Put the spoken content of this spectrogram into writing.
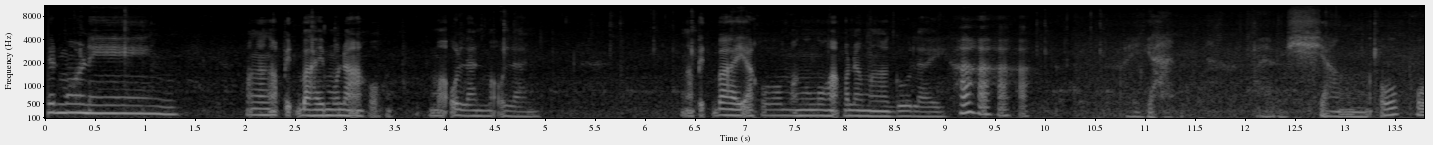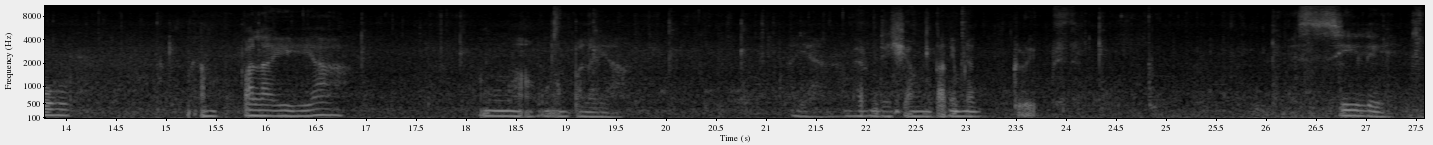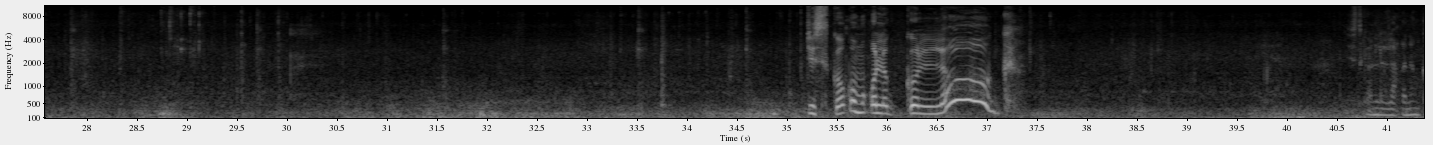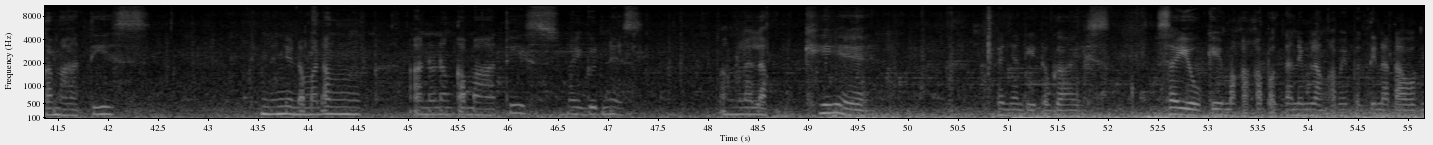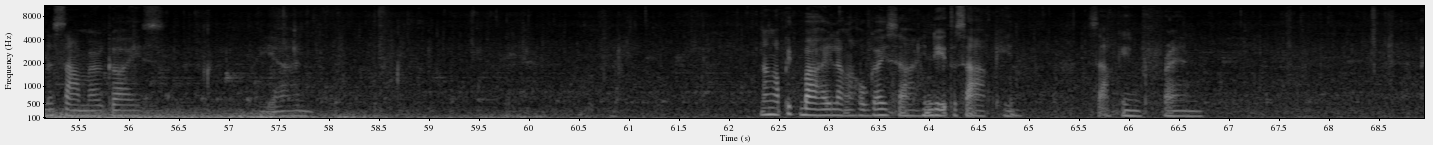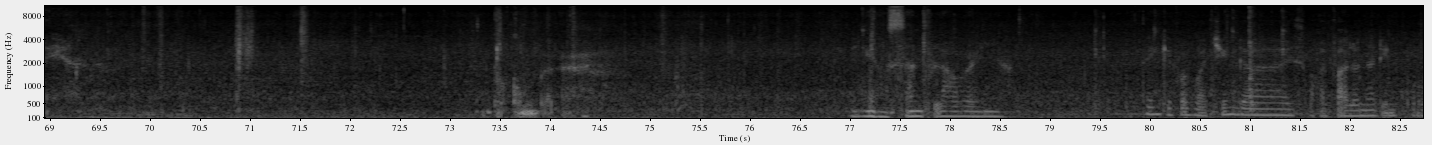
Good morning! Mga ngapit bahay muna ako. Maulan, maulan. Ngapit bahay ako, mangunguha ko ng mga gulay. Ha ha ha ha. Ayan. Mayroon siyang opo. May ampalaya. Mangunguha ako ng ampalaya. Ayan. Meron din siyang tanim na grapes. Sili. Diyos ko, kumukulog-kulog. Diyos ko, ang lalaki ng kamatis. Tingnan nyo naman ang ano ng kamatis. My goodness. Ang lalaki. Ganyan dito guys. Sa UK, makakapagtanim lang kami pag tinatawag na summer guys. Ayan. Nangapit bahay lang ako guys ha. Hindi ito sa akin. Sa aking friend. Ayan. Cucumber. Yan yung sunflower niya. Thank you for watching guys. Pakipollow na din po.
